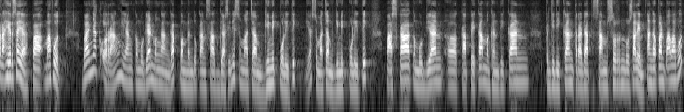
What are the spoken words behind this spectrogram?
terakhir saya Pak Mahfud banyak orang yang kemudian menganggap pembentukan Satgas ini semacam gimmick politik, ya, semacam gimmick politik pasca kemudian eh, KPK menghentikan penyidikan terhadap Samsur Nur Salim. Tanggapan Pak Mahfud?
